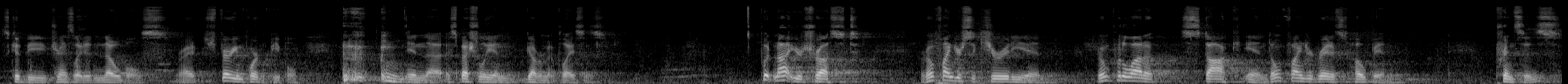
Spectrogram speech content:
This could be translated nobles, right? It's very important people, in, uh, especially in government places. Put not your trust, or don't find your security in, don't put a lot of stock in, don't find your greatest hope in princes,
